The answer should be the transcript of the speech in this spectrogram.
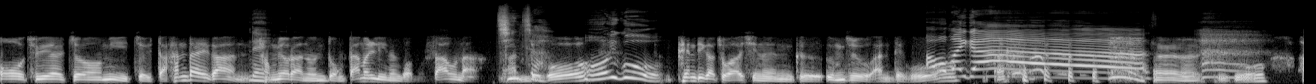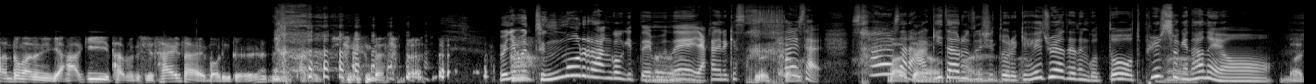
어 주의할 점이 있죠. 일단 한 달간 네. 격렬한 운동, 땀 흘리는 거, 뭐 사우나 진짜? 안 되고 어이구. 팬디가 좋아하시는 그 음주 안 되고. oh my God. 예, 그리고 한동안은 이게 아기 다루듯이 살살 머리를 네, 다루시는다. 왜냐면 등모를 한 거기 때문에 약간 이렇게 아. 그렇죠. 살살 살살 맞아요. 아기 다루듯이 또 이렇게 해줘야 되는 것도 또 필수긴 아, 하네요. 맞아요.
